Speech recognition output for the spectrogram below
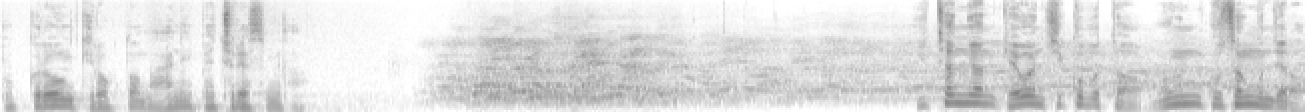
부끄러운 기록도 많이 배출했습니다. 2000년 개원 직후부터 원 구성 문제로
